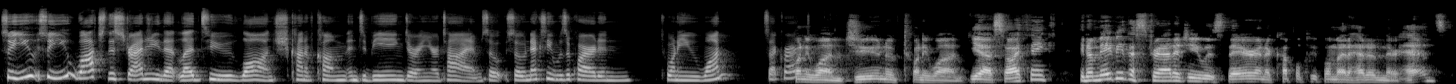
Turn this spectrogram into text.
So you so you watched this strategy that led to launch kind of come into being during your time. So so Nexient was acquired in twenty one. Is that correct? 21, June of 21. Yeah. So I think, you know, maybe the strategy was there and a couple people might have had it in their heads,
